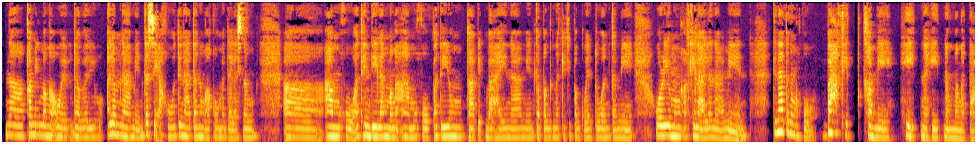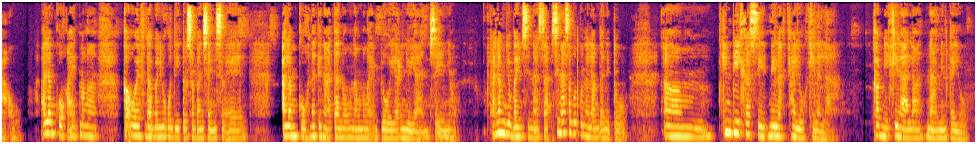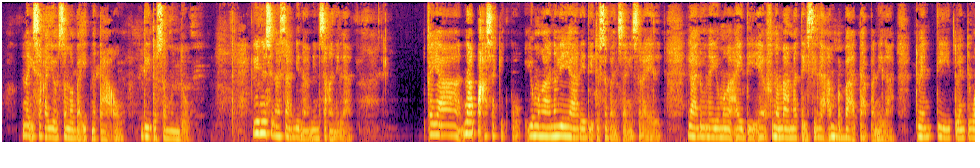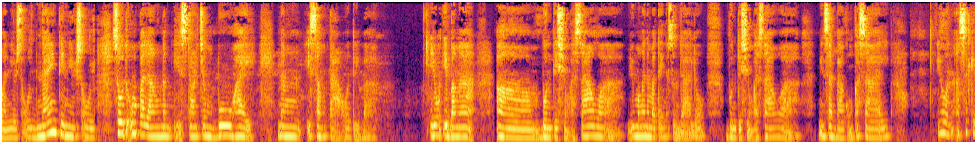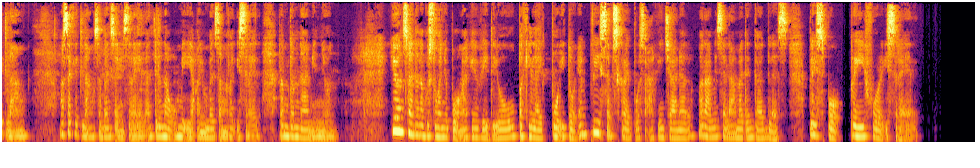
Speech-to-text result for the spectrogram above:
na kaming mga OFW, alam namin kasi ako, tinatanong ako madalas ng ah, amo ko at hindi lang mga amo ko, pati yung kapitbahay namin kapag nakikipagkwentuhan kami or yung mga kakilala namin. Tinatanong ako, bakit kami hate na hate ng mga tao? Alam ko kahit mga ka-OFW ko dito sa bansang Israel, alam ko na tinatanong ng mga employer nyo yan sa inyo alam nyo ba yung sinasa sinasagot ko na lang ganito. Um, hindi kasi nila kayo kilala. Kami kilala namin kayo na isa kayo sa mabait na tao dito sa mundo. Yun yung sinasabi namin sa kanila. Kaya napakasakit po yung mga nangyayari dito sa bansang Israel. Lalo na yung mga IDF na mamatay sila, ang babata pa nila. 20, 21 years old, 19 years old. So doon pa lang nag-start yung buhay ng isang tao, di ba? Yung iba nga, um, buntis yung asawa, yung mga namatay na sundalo, buntis yung asawa, minsan bagong kasal, yun, ang sakit lang. Masakit lang sa bansang Israel. Until now, umiiyak yung bansang Israel. Ramdam namin yun. Yun, sana nagustuhan niyo po ang aking video. Paki-like po ito and please subscribe po sa aking channel. Maraming salamat and God bless. Please po, pray for Israel.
